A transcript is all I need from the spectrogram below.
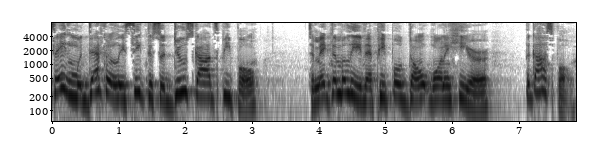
Satan would definitely seek to seduce God's people to make them believe that people don't want to hear the gospel.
